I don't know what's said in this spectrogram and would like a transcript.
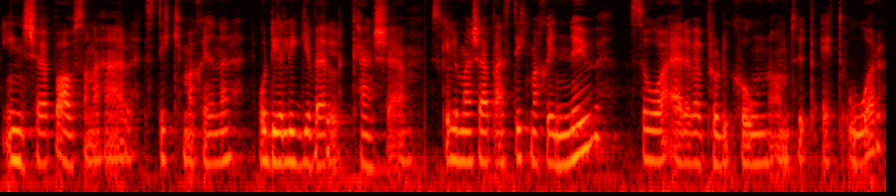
inköp av sådana här stickmaskiner. Och det ligger väl kanske, skulle man köpa en stickmaskin nu så är det väl produktion om typ ett år.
